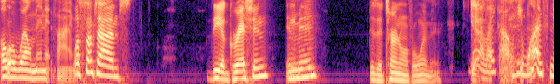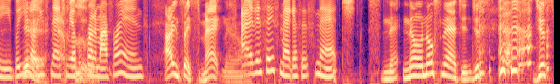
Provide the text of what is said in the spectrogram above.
overwhelming at times. Well, sometimes the aggression in Mm-hmm. men is a turn on for women. Yeah, like oh, he wants me, but you know, Yeah, you snatch me up in front of my friends. I didn't say smack now. I didn't say smack. I said snatch. Sna- no, no snatching. Just, just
